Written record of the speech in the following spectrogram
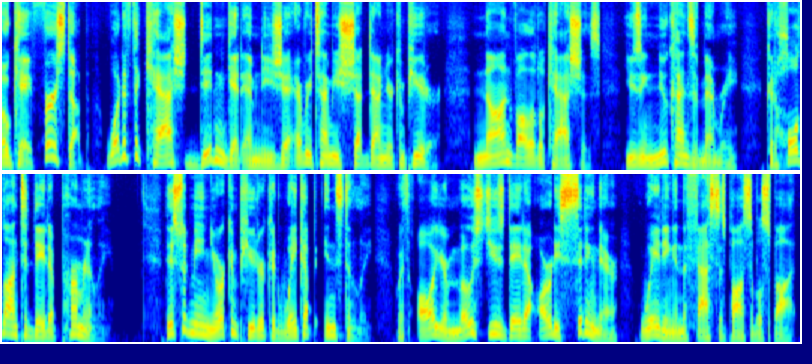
Okay, first up, what if the cache didn't get amnesia every time you shut down your computer? Non-volatile caches, using new kinds of memory, could hold on to data permanently. This would mean your computer could wake up instantly, with all your most used data already sitting there, waiting in the fastest possible spot.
